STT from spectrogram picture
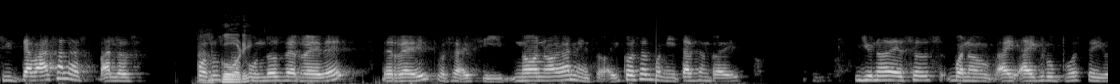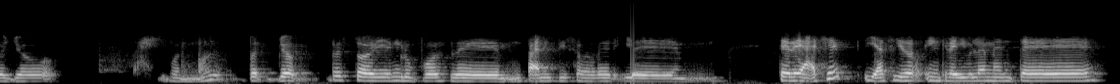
si te vas a, las, a los pozos profundos de Reddit, de Reddit, pues ahí sí, no, no hagan eso. Hay cosas bonitas en Reddit. Y uno de esos, bueno, hay, hay grupos, te digo yo, bueno, pues yo estoy en grupos de Panic Disorder y de TDAH y ha sido increíblemente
